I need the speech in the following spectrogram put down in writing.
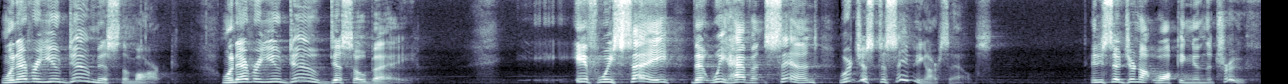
whenever you do miss the mark, whenever you do disobey, if we say that we haven't sinned, we're just deceiving ourselves. And he said, You're not walking in the truth.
